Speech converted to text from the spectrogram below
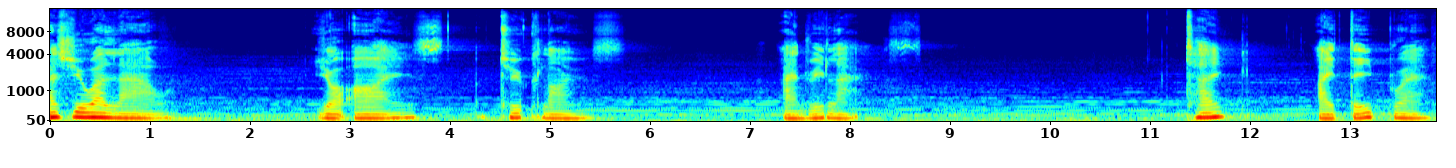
as you allow your eyes to close and relax. Take a deep breath,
